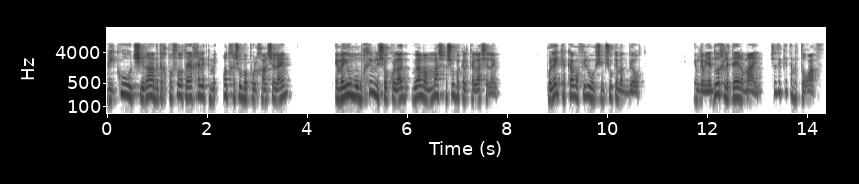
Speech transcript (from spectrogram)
ריקוד, שירה ותחפושות היה חלק מאוד חשוב בפולחן שלהם, הם היו מומחים לשוקולד והיה ממש חשוב בכלכלה שלהם. פולי קקאו אפילו שימשו כמטבעות. הם גם ידעו איך לתאר מים, שזה קטע מטורף.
